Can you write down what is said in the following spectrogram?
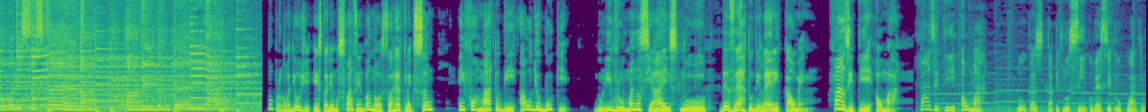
por isso espera a vida inteira. No programa de hoje estaremos fazendo a nossa reflexão em formato de audiobook do livro Mananciais no Deserto de Larry Calmen. Faze-te ao mar. Faze-te ao mar. Lucas capítulo 5, versículo 4.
